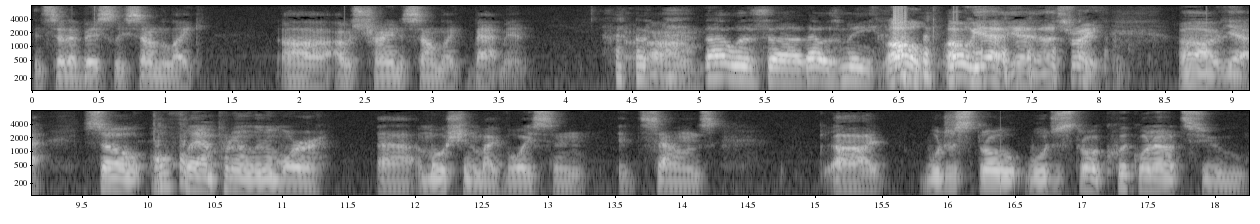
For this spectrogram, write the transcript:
and said I basically sounded like uh, I was trying to sound like Batman. Um, that was uh, that was me. oh, oh yeah, yeah, that's right. Uh, yeah. So hopefully I'm putting a little more uh, emotion in my voice and it sounds. Uh, we'll just throw we'll just throw a quick one out to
